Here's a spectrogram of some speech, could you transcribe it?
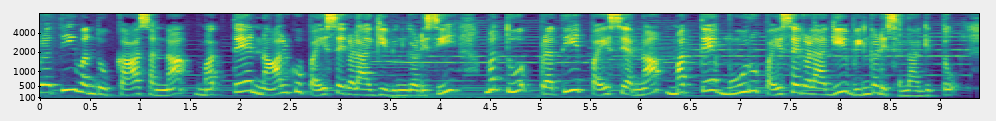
ಪ್ರತಿ ಒಂದು ಕಾಸನ್ನ ಮತ್ತೆ ನಾಲ್ಕು ಪೈಸೆಗಳಾಗಿ ವಿಂಗಡಿಸಿ ಮತ್ತು ಪ್ರತಿ ಪೈಸೆಯನ್ನ ಮತ್ತೆ ಮೂರು ಪೈಸೆಗಳಾಗಿ ವಿಂಗಡಿಸಲಾಗಿತ್ತು.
